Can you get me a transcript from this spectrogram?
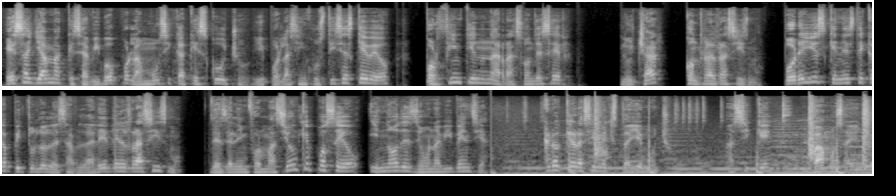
Esa llama que se avivó por la música que escucho y por las injusticias que veo, por fin tiene una razón de ser, luchar contra el racismo. Por ello es que en este capítulo les hablaré del racismo, desde la información que poseo y no desde una vivencia. Creo que ahora sí me explayé mucho, así que vamos a ello.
